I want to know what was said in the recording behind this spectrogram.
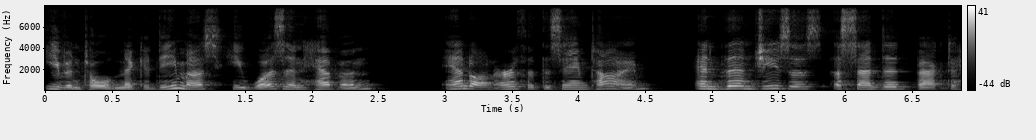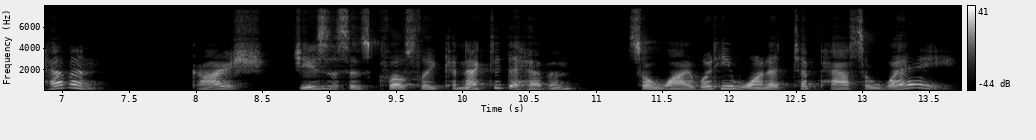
even told Nicodemus he was in heaven and on earth at the same time, and then Jesus ascended back to heaven. Gosh, Jesus is closely connected to heaven, so why would he want it to pass away?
